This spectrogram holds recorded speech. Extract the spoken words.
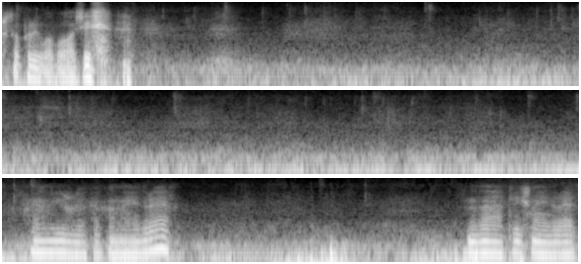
Главное, чтобы рыба была здесь. Прям вижу я, как она играет. Да, отлично играет.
